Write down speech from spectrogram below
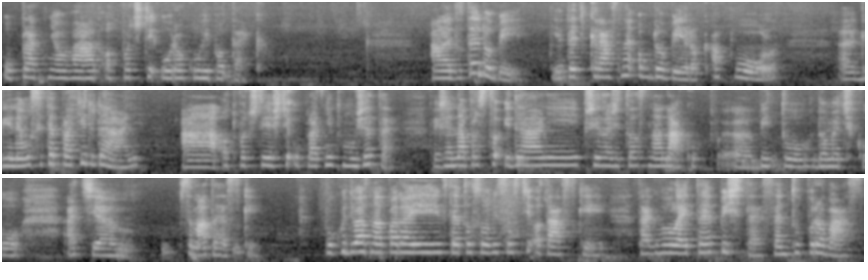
uplatňovat odpočty úroku hypoték. Ale do té doby je teď krásné období, rok a půl, eh, kdy nemusíte platit daň a odpočty ještě uplatnit můžete. Takže naprosto ideální příležitost na nákup eh, bytu, domečku, ať eh, se máte hezky. Pokud vás napadají v této souvislosti otázky, tak volejte, pište, jsem tu pro vás.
